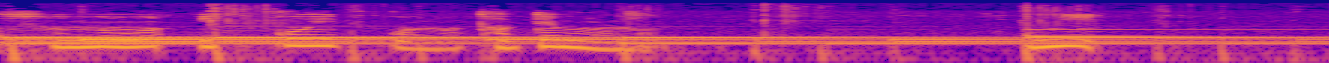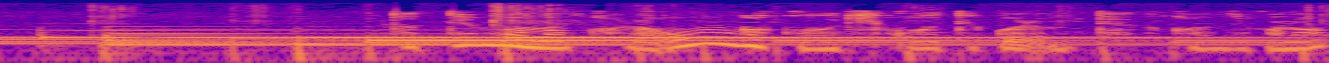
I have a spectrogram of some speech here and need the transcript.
その一個一個の建物に、建物から音楽が聞こえてくるみたいな感じかな。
